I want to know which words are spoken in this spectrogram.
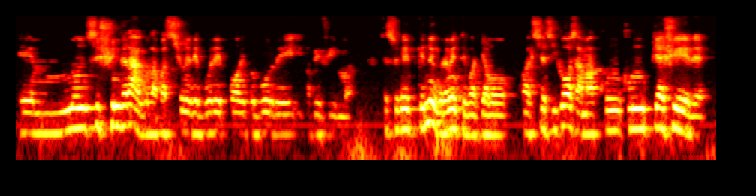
eh, non si scenderà con la passione di voler poi proporre i propri film. Nel senso che, che noi veramente guardiamo qualsiasi cosa, ma con, con piacere.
